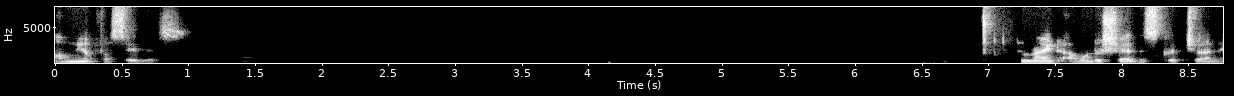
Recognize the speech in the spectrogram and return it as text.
How many of us say this? Tonight I want to share the scripture and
